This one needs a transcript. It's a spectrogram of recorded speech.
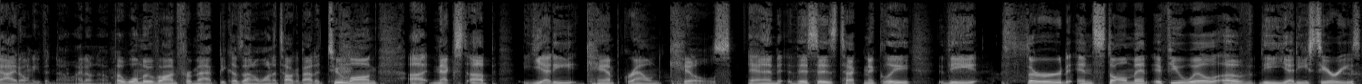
I, I don't even know. I don't know. But we'll move on from that because I don't want to talk about it too long. Uh next up, Yeti Campground Kills. And this is technically the third installment, if you will, of the Yeti series.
